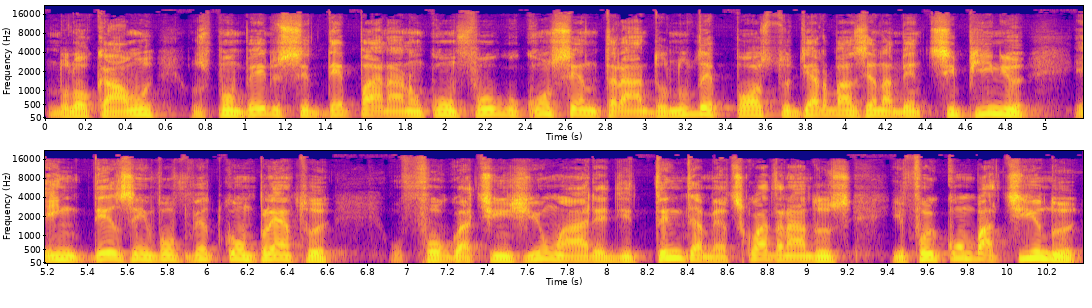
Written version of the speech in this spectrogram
No local, os bombeiros se depararam com fogo concentrado no depósito de armazenamento cipínio em desenvolvimento completo. O fogo atingiu uma área de 30 metros quadrados e foi combatido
